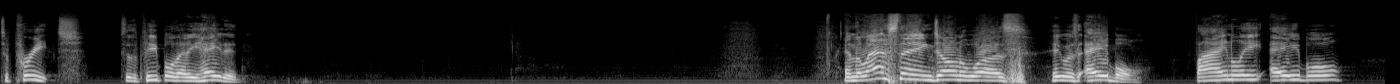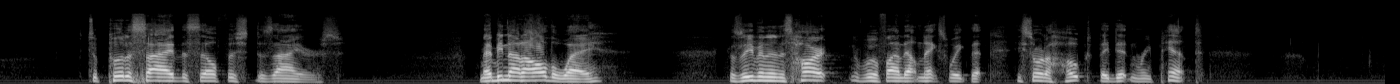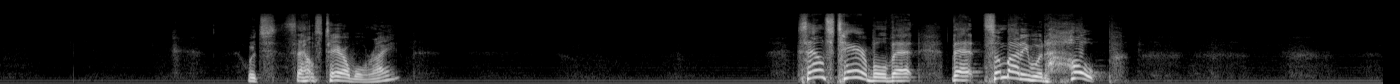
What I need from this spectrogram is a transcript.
To preach to the people that he hated. And the last thing Jonah was, he was able, finally able to put aside the selfish desires. Maybe not all the way, because even in his heart, we'll find out next week that he sort of hoped they didn't repent. Which sounds terrible, right? Sounds terrible that, that somebody would hope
